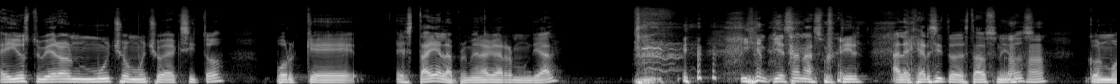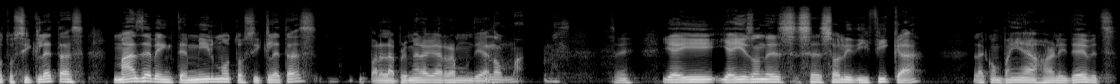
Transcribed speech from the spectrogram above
ellos tuvieron mucho, mucho éxito porque estalla la Primera Guerra Mundial y, y empiezan a surtir al ejército de Estados Unidos con motocicletas. Más de 20 mil motocicletas para la Primera Guerra Mundial. No mames. Sí. Y, ahí, y ahí es donde se solidifica la compañía Harley Davidson.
